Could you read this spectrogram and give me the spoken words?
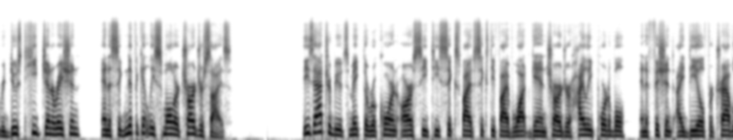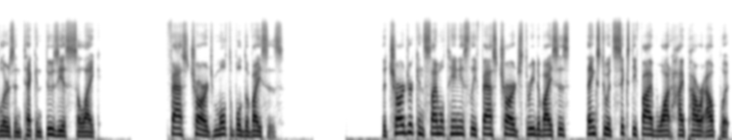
reduced heat generation, and a significantly smaller charger size. These attributes make the Rocoren RCT65 65 watt GAN charger highly portable and efficient, ideal for travelers and tech enthusiasts alike. Fast charge multiple devices. The charger can simultaneously fast charge three devices thanks to its 65 watt high power output.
